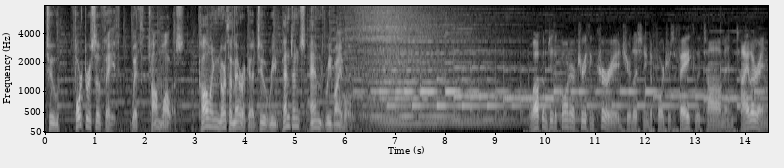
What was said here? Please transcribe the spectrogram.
to Fortress of Faith with Tom Wallace, calling North America to repentance and revival. Welcome to the corner of truth and courage. You're listening to Fortress of Faith with Tom and Tyler. And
